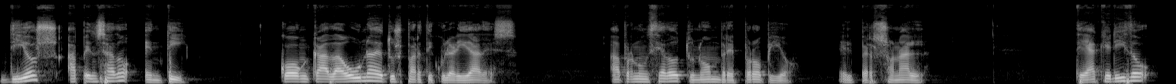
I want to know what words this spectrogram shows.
Dios ha pensado en ti, con cada una de tus particularidades. Ha pronunciado tu nombre propio, el personal. Te ha querido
